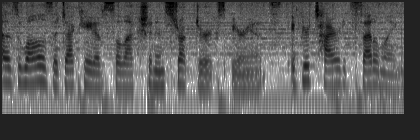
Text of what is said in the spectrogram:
as well as a decade of selection instructor experience. If you're tired of settling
